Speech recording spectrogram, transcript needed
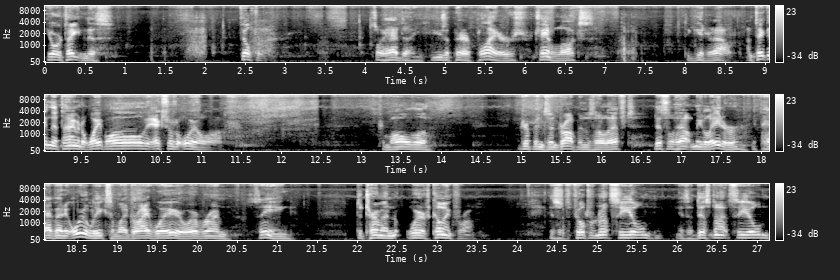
he over tightened this filter. So I had to use a pair of pliers, channel locks, to get it out. I'm taking the time to wipe all the extra oil off from all the drippings and droppings I left. This will help me later, if I have any oil leaks in my driveway or wherever I'm seeing, determine where it's coming from. Is it the filter nut sealed? Is it this nut sealed?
